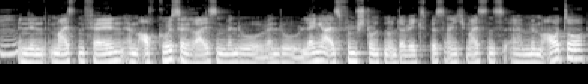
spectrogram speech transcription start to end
Mhm. In den meisten Fällen. Ähm, auch größere Reisen, wenn du, wenn du länger als fünf Stunden unterwegs bist, eigentlich meistens äh, mit dem Auto.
